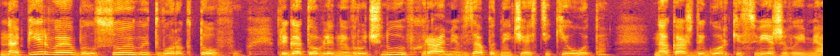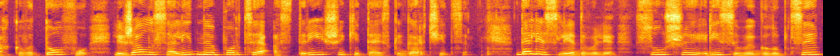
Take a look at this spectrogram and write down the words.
На первое был соевый творог тофу, приготовленный вручную в храме в западной части Киота – на каждой горке свежего и мягкого тофу лежала солидная порция острейшей китайской горчицы. Далее следовали суши, рисовые голубцы,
